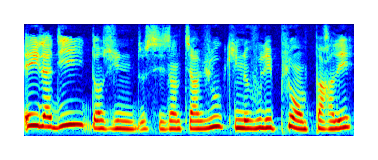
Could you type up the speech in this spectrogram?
Et il a dit dans une de ses interviews qu'il ne voulait plus en parler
